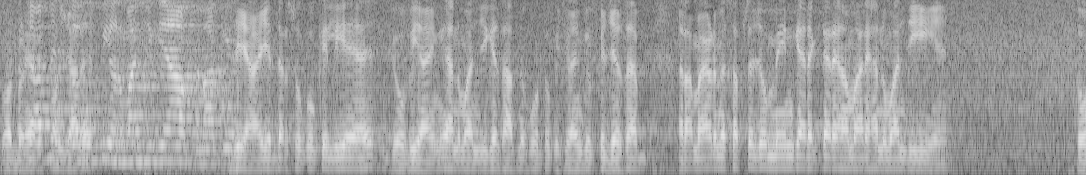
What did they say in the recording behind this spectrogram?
बहुत बढ़िया अच्छा रिस्पॉन्स जा रहा भी हनुमान जी के यहाँ बना है के जी हाँ ये दर्शकों के लिए है जो भी आएँगे हनुमान जी के साथ में फ़ोटो खिंचवाएँगे क्योंकि जैसा रामायण में सबसे जो मेन कैरेक्टर है हमारे हनुमान जी ही हैं। तो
